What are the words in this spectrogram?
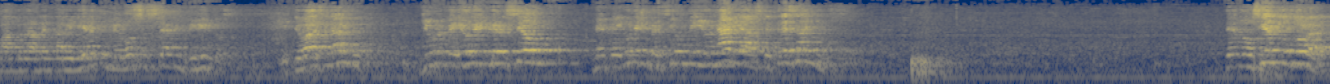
cuando la rentabilidad de tu negocio sean infinitos. Y te va a decir algo, yo me pegué una inversión, me pegué una inversión millonaria hace tres años. De 200 dólares.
